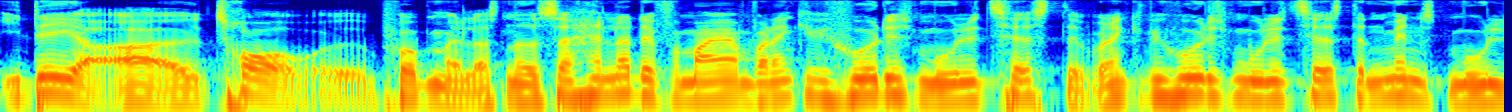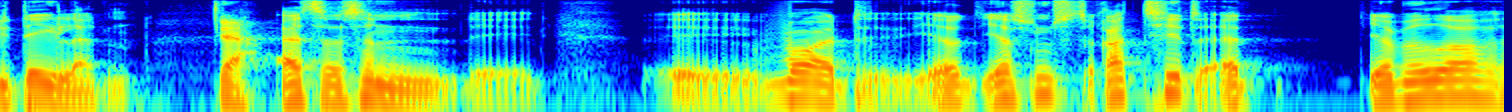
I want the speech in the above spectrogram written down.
idéer og tror på dem eller sådan noget, så handler det for mig om, hvordan kan vi hurtigst muligt teste? Hvordan kan vi hurtigst muligt teste den mindst mulige del af den? Ja. Altså sådan... Øh, hvor at, jeg, jeg synes ret tit, at jeg møder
